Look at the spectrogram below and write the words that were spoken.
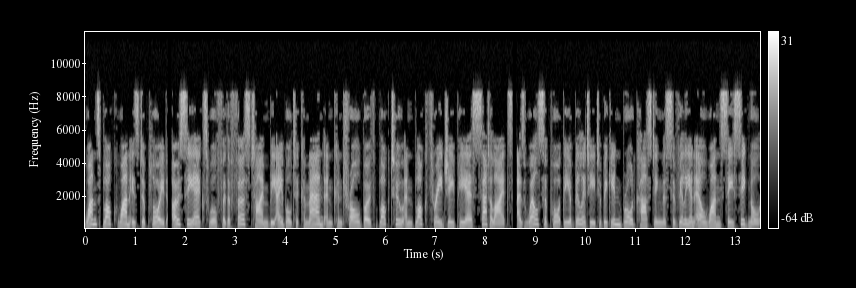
Once Block 1 is deployed, OCX will for the first time be able to command and control both Block 2 and Block 3 GPS satellites, as well support the ability to begin broadcasting the civilian L1C signal.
